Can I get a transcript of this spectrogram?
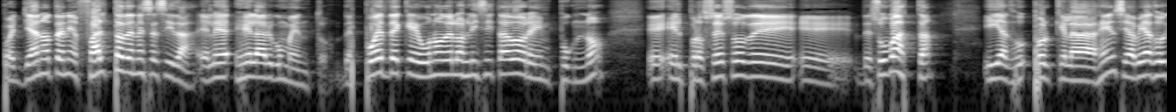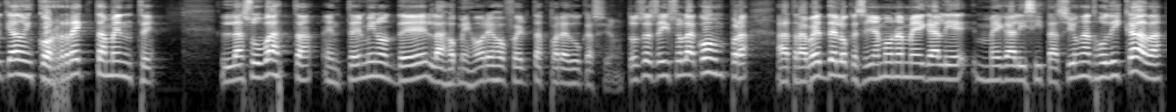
pues ya no tenía falta de necesidad, es el argumento. Después de que uno de los licitadores impugnó eh, el proceso de, eh, de subasta y porque la agencia había adjudicado incorrectamente la subasta en términos de las mejores ofertas para educación. Entonces se hizo la compra a través de lo que se llama una megalicitación adjudicada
